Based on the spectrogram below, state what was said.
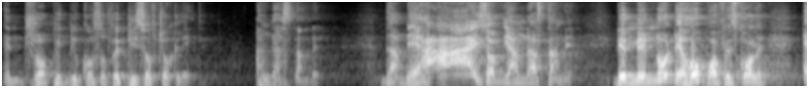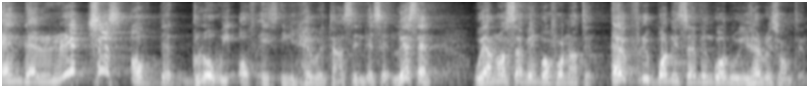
and drop it because of a piece of chocolate? Understand it. That the eyes of the understanding, they may know the hope of his calling and the riches of the glory of his inheritance in the say. Listen, we are not serving God for nothing. Everybody serving God will inherit something.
